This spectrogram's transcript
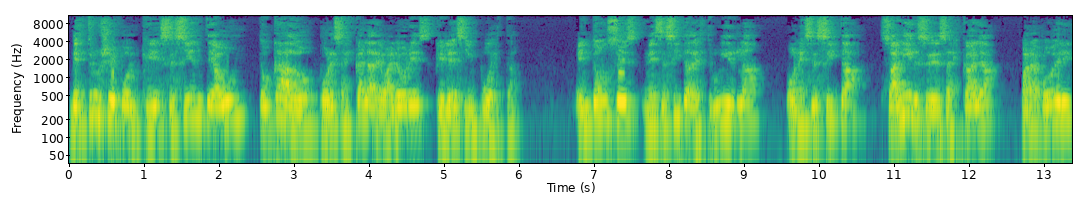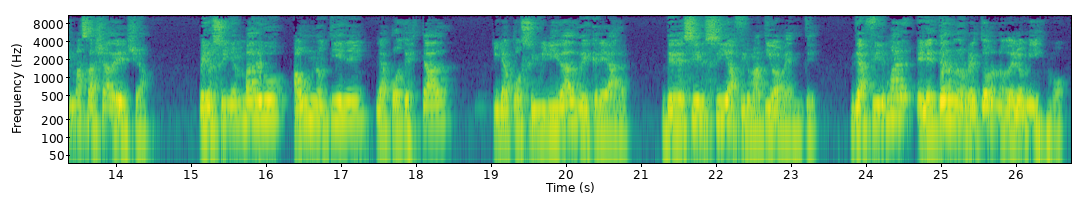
Destruye porque se siente aún tocado por esa escala de valores que le es impuesta. Entonces necesita destruirla o necesita salirse de esa escala para poder ir más allá de ella, pero sin embargo aún no tiene la potestad y la posibilidad de crear, de decir sí afirmativamente, de afirmar el eterno retorno de lo mismo,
